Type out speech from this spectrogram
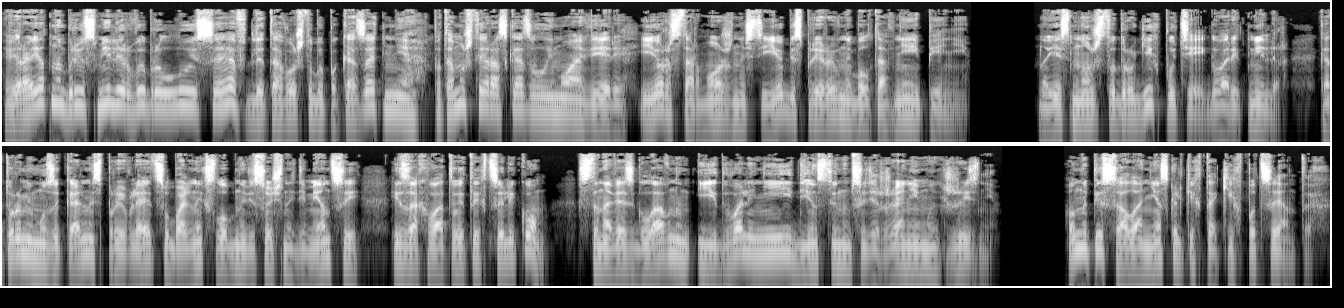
Вероятно, Брюс Миллер выбрал Луиса Ф. для того, чтобы показать мне, потому что я рассказывал ему о Вере, ее расторможенности, ее беспрерывной болтовне и пении. Но есть множество других путей, говорит Миллер, которыми музыкальность проявляется у больных с лобно-височной деменцией и захватывает их целиком, становясь главным и едва ли не единственным содержанием их жизни. Он написал о нескольких таких пациентах.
